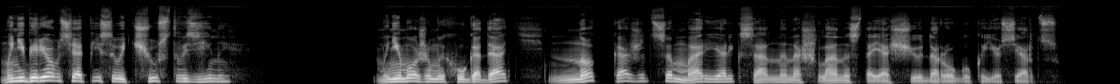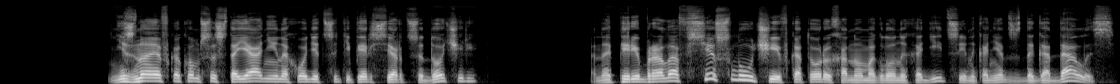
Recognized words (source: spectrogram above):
Мы не беремся описывать чувства Зины. Мы не можем их угадать, но, кажется, Марья Александровна нашла настоящую дорогу к ее сердцу. Не зная, в каком состоянии находится теперь сердце дочери, она перебрала все случаи, в которых оно могло находиться, и, наконец, догадалась,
